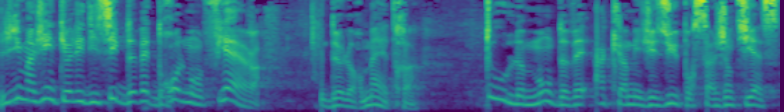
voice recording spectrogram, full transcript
J'imagine que les disciples devaient être drôlement fiers de leur maître. Tout le monde devait acclamer Jésus pour sa gentillesse,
